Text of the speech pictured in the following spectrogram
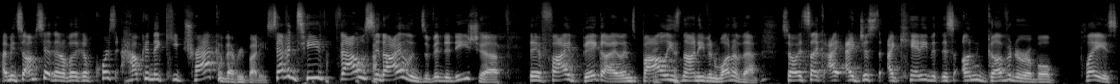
I mean, so I'm saying that I'm like, of course, how can they keep track of everybody? 17,000 islands of Indonesia. They have five big islands. Bali's not even one of them. So it's like, I, I just, I can't even, this ungovernable place.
